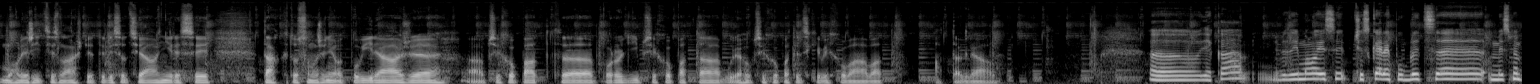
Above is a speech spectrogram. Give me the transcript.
mohli říci zvláště ty disociální rysy, tak to samozřejmě odpovídá, že psychopat e, porodí psychopata, bude ho psychopaticky vychovávat a tak dále. Uh, jaká, by zajímalo, jestli v České republice, my jsme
